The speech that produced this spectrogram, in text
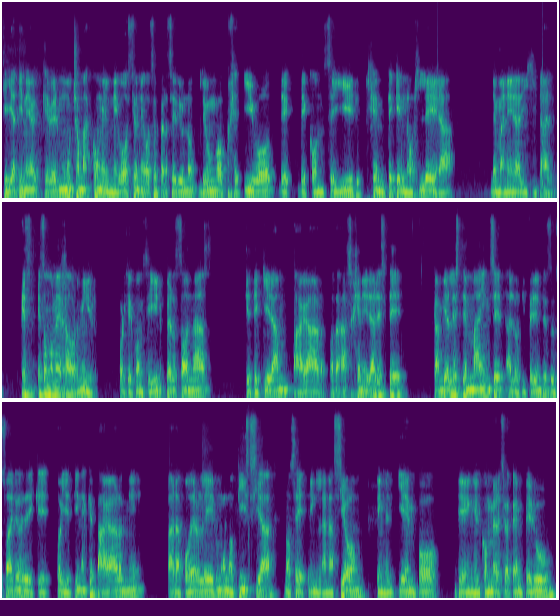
que ya tiene que ver mucho más con el negocio, negocio per se de, uno, de un objetivo de, de, conseguir gente que nos lea de manera digital. Es, eso no me deja dormir, porque conseguir personas que te quieran pagar, o sea, generar este cambiarle este mindset a los diferentes usuarios de que, oye, tienes que pagarme para poder leer una noticia, no sé, en La Nación, en El Tiempo, en el comercio acá en Perú,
